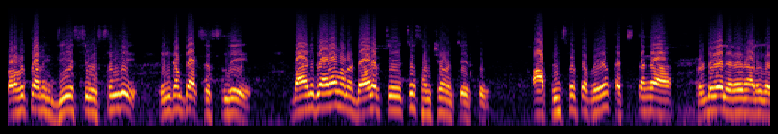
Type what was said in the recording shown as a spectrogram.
ప్రభుత్వానికి జిఎస్టీ వస్తుంది. ఇన్కమ్ ట్యాక్స్ వస్తుంది. దాని ద్వారా మనం డెవలప్ చేయొచ్చు సంక్షేమం చేయొచ్చు. ఆ ప్రిన్సిపల్ పోయాం ఖచ్చితంగా రెండు వేల ఇరవై నాలుగులో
